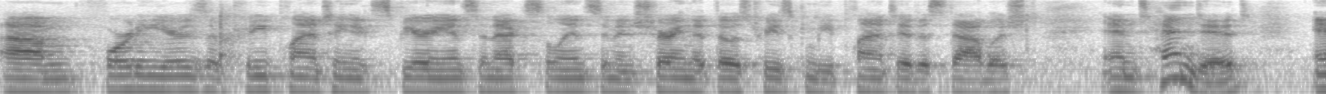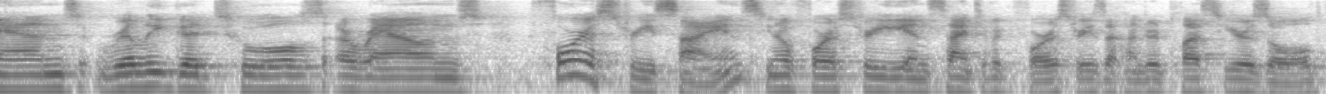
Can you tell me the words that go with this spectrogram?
um, 40 years of tree planting experience and excellence in ensuring that those trees can be planted, established, and tended, and really good tools around forestry science. You know, forestry and scientific forestry is 100 plus years old.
